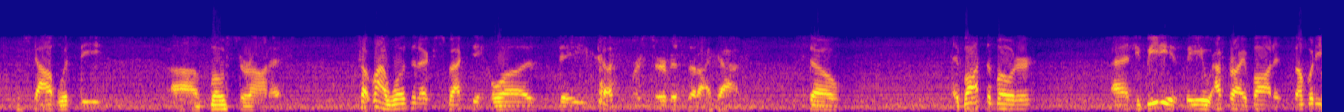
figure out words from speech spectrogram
the Scout with the uh, on it. Something I wasn't expecting was the customer service that I got. So I bought the motor, and immediately after I bought it, somebody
